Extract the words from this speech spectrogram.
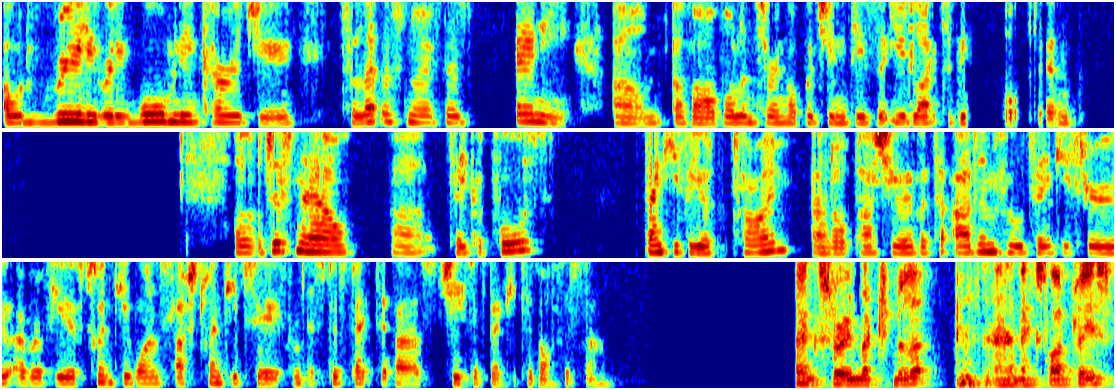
I would really, really warmly encourage you to let us know if there's any um, of our volunteering opportunities that you'd like to be involved in. I'll just now uh, take a pause. Thank you for your time and I'll pass you over to Adam who will take you through a review of 21 slash 22 from his perspective as Chief Executive Officer. Thanks very much, Mila. Uh, next slide, please.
